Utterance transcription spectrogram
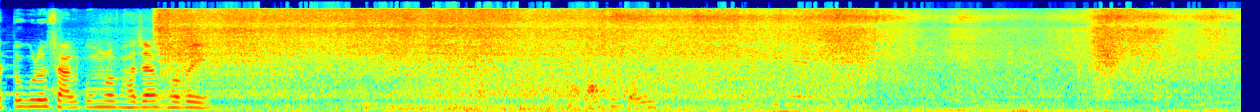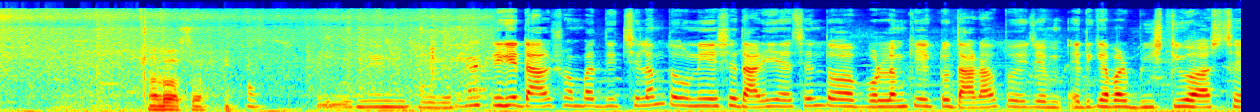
এতগুলো চাল কুমড়ো ভাজা হবে করি এদিকে ডাল সম্বাদ দিচ্ছিলাম তো উনি এসে দাঁড়িয়ে আছেন তো বললাম কি একটু দাঁড়াও তো এই যে এদিকে আবার বৃষ্টিও আসছে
